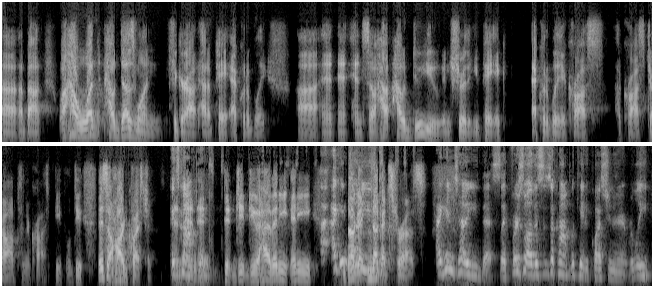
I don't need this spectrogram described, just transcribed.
uh, about well, how one how does one figure out how to pay equitably, uh, and, and and so how how do you ensure that you pay equitably across across jobs and across people? Do you, this is a hard question. It's and, and, complicated. and do, do you have any any I- I can tell you, nuggets for us? I can tell you this. Like, first of all, this is a complicated question, and it really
